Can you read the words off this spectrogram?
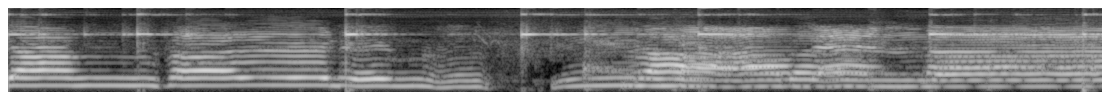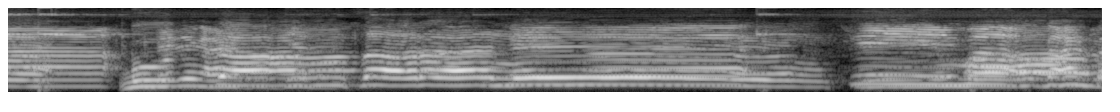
சித்தம் சரணின் புத்தம் சரணி சீமகண்ட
